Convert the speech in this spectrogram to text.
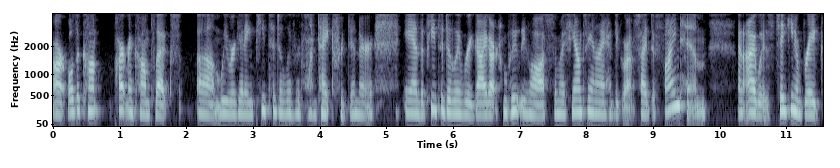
our old apartment complex, um, we were getting pizza delivered one night for dinner, and the pizza delivery guy got completely lost. So my fiance and I had to go outside to find him. And I was taking a break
